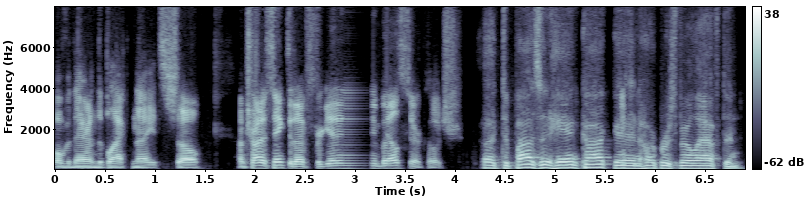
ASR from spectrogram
over there in the Black Knights. So I'm trying to think that I forget anybody else there, Coach. Uh, Deposit Hancock and Harpursville Afton.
